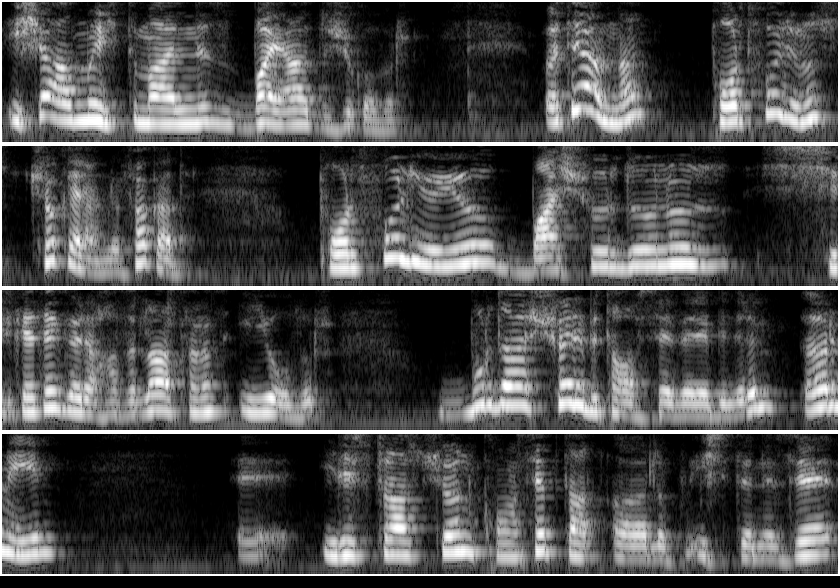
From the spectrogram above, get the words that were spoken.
işe alma ihtimaliniz bayağı düşük olur. Öte yandan portfolyonuz çok önemli fakat portfolyoyu başvurduğunuz şirkete göre hazırlarsanız iyi olur. Burada şöyle bir tavsiye verebilirim. Örneğin e, illüstrasyon, konsept art ağırlıklı işlerinizi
